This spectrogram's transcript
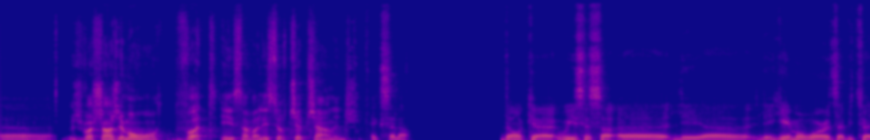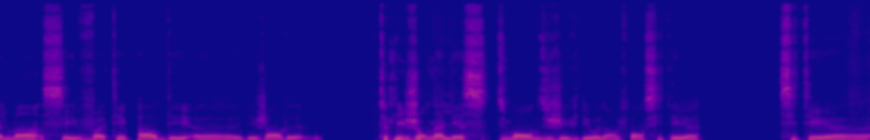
Euh, Je vais changer mon vote et ça va aller sur Chip Challenge. excellent. Donc, euh, oui, c'est ça. euh, les, les Game Awards, habituellement, c'est voté par des, des gens de. Tous les journalistes du monde du jeu vidéo, dans le fond. Si t'es euh, si t'es, euh,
